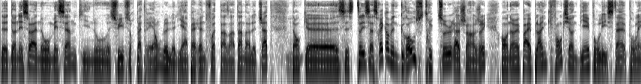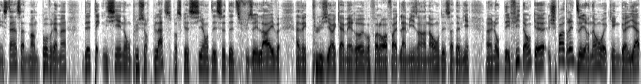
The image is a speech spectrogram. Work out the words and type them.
de donner ça à nos mécènes qui nous suivent sur Patreon. là. Le lien apparaît une fois de temps en temps dans le chat. Donc, tu sais, ça serait comme une grosse structure à changer. On a un pipeline qui fonctionne bien pour l'instant. Pour l'instant, ça ne demande pas vraiment de techniciens non plus sur place parce que si on décide de diffuser live avec plusieurs caméras, il va falloir faire de la mise en onde et ça devient un autre défi. Donc, euh, je suis pas en train de dire non, euh, King Goliath.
